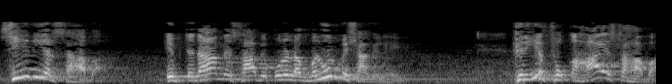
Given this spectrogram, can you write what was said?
سینئر صحابہ۔ ابتدا میں سابق الاولون میں شامل ہے پھر یہ فوکہائے صحابہ،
